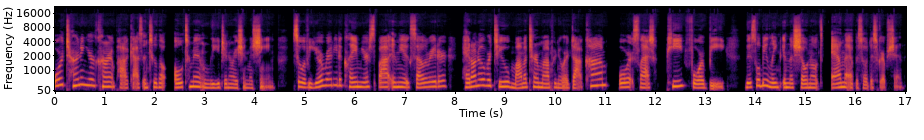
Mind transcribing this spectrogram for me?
or turning your current podcast into the ultimate lead generation machine. So if you're ready to claim your spot in the accelerator, head on over to mamaturnedmompreneur.com forward slash P4B. This will be linked in the show notes and the episode description.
